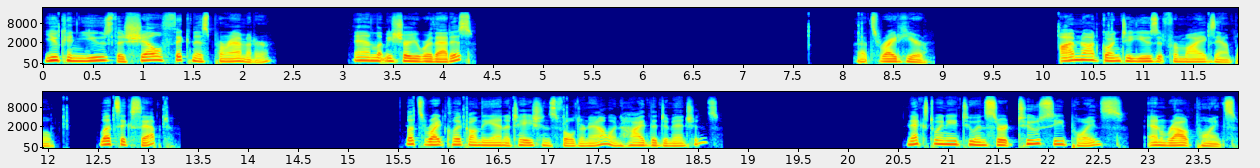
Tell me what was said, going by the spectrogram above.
you can use the shell thickness parameter. And let me show you where that is. That's right here. I'm not going to use it for my example. Let's accept. Let's right-click on the Annotations folder now and hide the dimensions. Next, we need to insert two C points and route points.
